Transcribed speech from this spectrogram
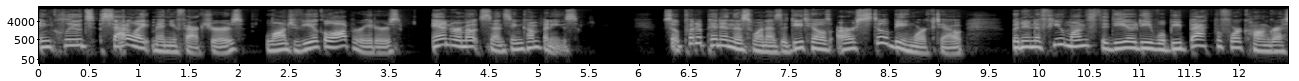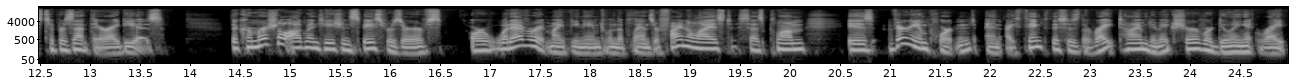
includes satellite manufacturers, launch vehicle operators, and remote sensing companies. So put a pin in this one as the details are still being worked out, but in a few months, the DoD will be back before Congress to present their ideas. The Commercial Augmentation Space Reserves, or whatever it might be named when the plans are finalized, says Plumb, is very important, and I think this is the right time to make sure we're doing it right.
